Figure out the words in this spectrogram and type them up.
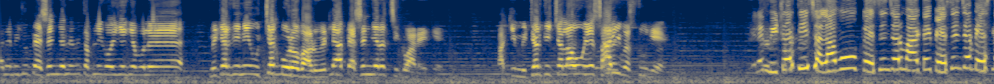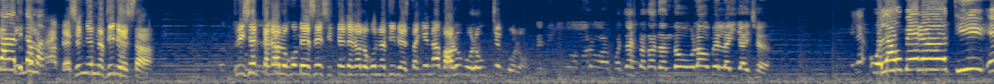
અને બીજું પેસેન્જરને બી તકલીફ હોય છે કે બોલે મીટરથી નહીં ઉચ્ચક બોલો ભાડું. એટલે આ પેસેન્જર જ શીખવાડે છે. બાકી મીટરથી ચલાવવું એ સારી વસ્તુ છે. એટલે મીટરથી ચલાવવું પેસેન્જર માટે પેસેન્જર બેસતા નથી તમારે? પેસેન્જર નથી બેસતા. ત્રીસેક ટકા લોકો બેસે સિત્તેર ટકા લોકો નથી બેસતા કે ના ભાડું બોલો ઉચ્ચક બોલો. અમારો પચાસ ટકા ધંધો ઓલા ઉબેર લઈ જાય છે. એટલે ઓલા ઉબેરથી એ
